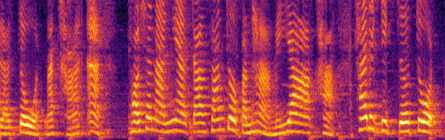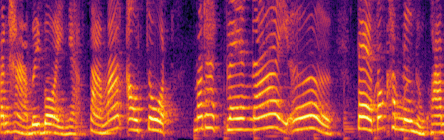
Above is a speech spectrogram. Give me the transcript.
แล้วโจทย์นะคะอะเพราะฉะนั้นเนี่ยการสร้างโจทย์ปัญหาไม่ยากค่ะ ถ้าเด็กๆเจอโจทย์ปัญหาบ่อยๆเนี่ยสามารถเอาโจทย์ มาดัดแปลงได้ เออ แต่ต้องคำนึงถึงความ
